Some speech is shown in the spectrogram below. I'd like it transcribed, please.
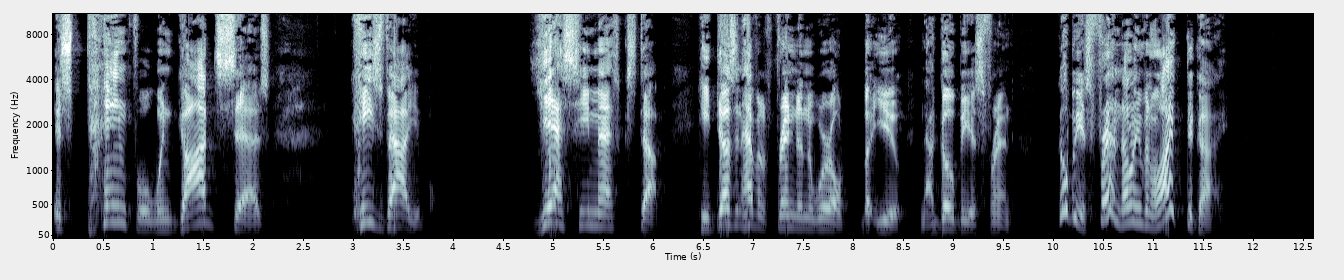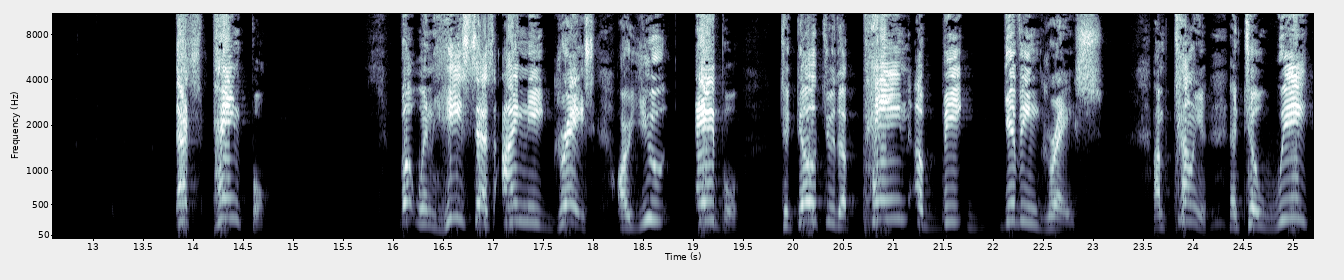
It's painful when God says he's valuable. Yes, he messed up. He doesn't have a friend in the world but you. Now go be his friend. Go be his friend. I don't even like the guy. That's painful. But when he says, I need grace, are you able to go through the pain of be- giving grace? I'm telling you, until we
